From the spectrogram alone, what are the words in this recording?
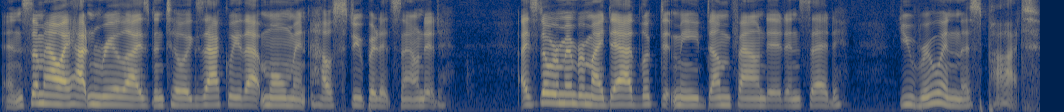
And somehow I hadn't realized until exactly that moment how stupid it sounded. I still remember my dad looked at me dumbfounded and said, You ruined this pot.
